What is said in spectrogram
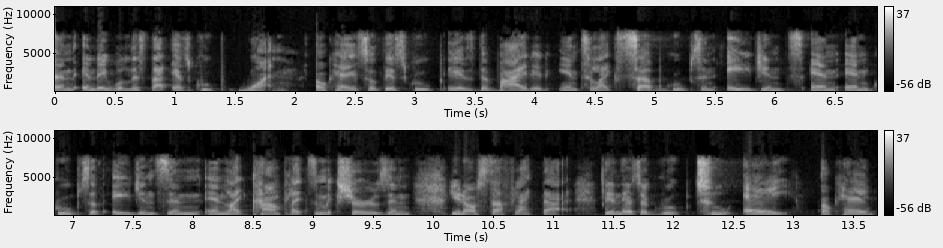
and and they will list that as group one. Okay, so this group is divided into like subgroups and agents and and groups of agents and and like complex mixtures and you know stuff like that. Then there's a group two A. Okay,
